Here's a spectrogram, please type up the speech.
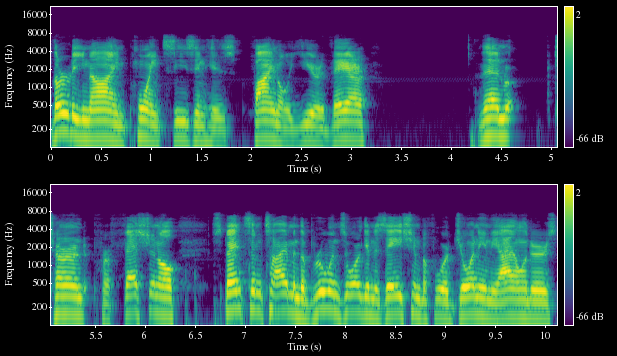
39 point season his final year there. Then turned professional spent some time in the Bruins organization before joining the Islanders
